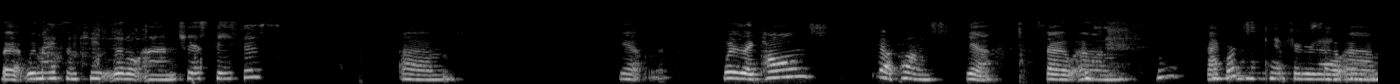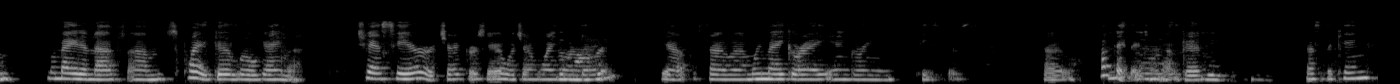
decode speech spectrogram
but we made some cute little um, chess pieces. Um, yeah. What are they, pawns? Yeah, pawns. Yeah. So um, backwards. Can't figure it So out. um, we made enough um, to play a good little game of chess here or checkers here, whichever way you want to do it. Yeah. So um, we made gray and green pieces. So I think they turned out good. That's the king.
